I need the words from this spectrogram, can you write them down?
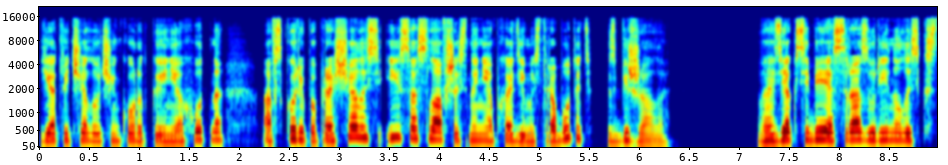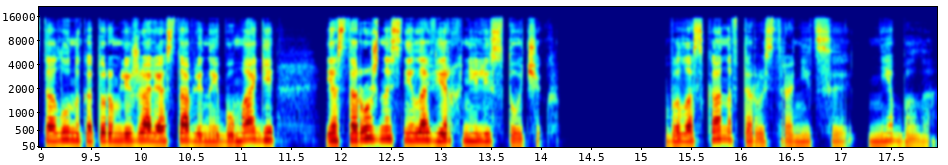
Я отвечала очень коротко и неохотно, а вскоре попрощалась и, сославшись на необходимость работать, сбежала. Войдя к себе, я сразу ринулась к столу, на котором лежали оставленные бумаги, и осторожно сняла верхний листочек. Волоска на второй странице не было.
